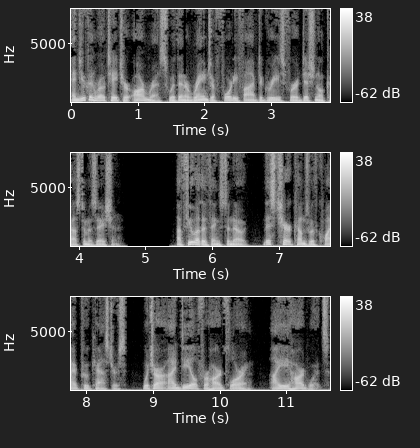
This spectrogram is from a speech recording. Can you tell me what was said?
And you can rotate your armrests within a range of 45 degrees for additional customization. A few other things to note this chair comes with Quiet PU casters, which are ideal for hard flooring, i.e., hardwoods.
